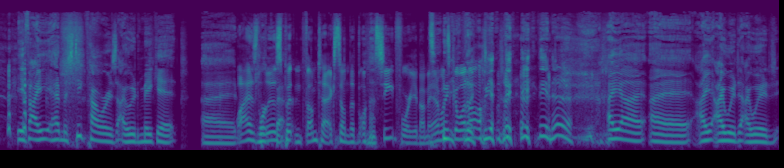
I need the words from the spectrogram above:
if I had mystique powers, I would make it uh Why is Liz better. putting thumbtacks on the on the seat for you, my man? What's going on? Yeah, no, no. I, uh, uh, I, I would, I would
